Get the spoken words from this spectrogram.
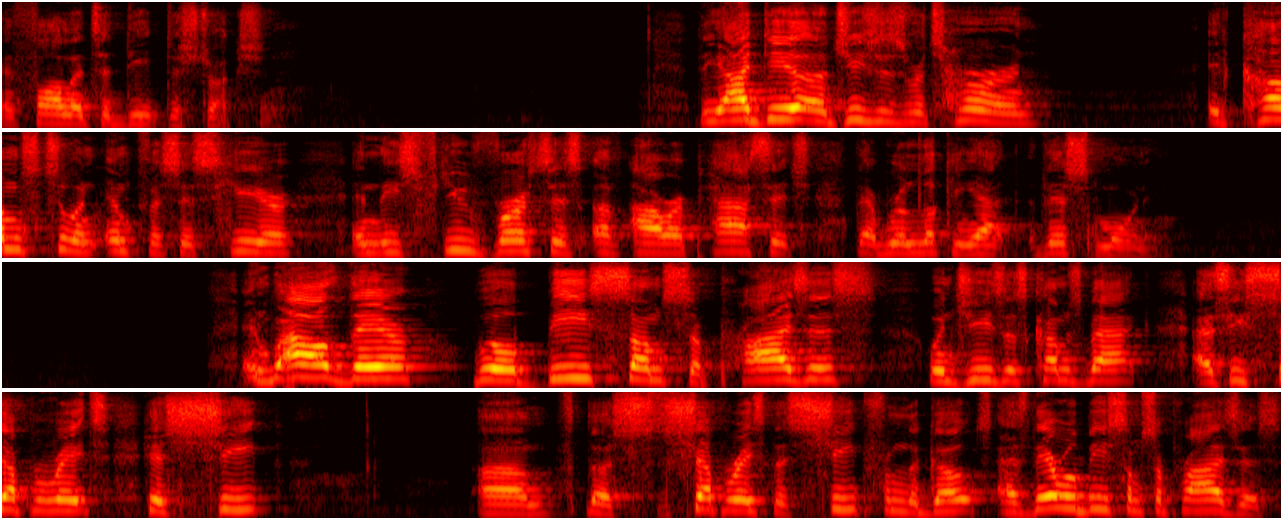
and fall into deep destruction? The idea of Jesus' return, it comes to an emphasis here in these few verses of our passage that we're looking at this morning. And while there will be some surprises when Jesus comes back, as he separates his sheep, um, the, separates the sheep from the goats, as there will be some surprises,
